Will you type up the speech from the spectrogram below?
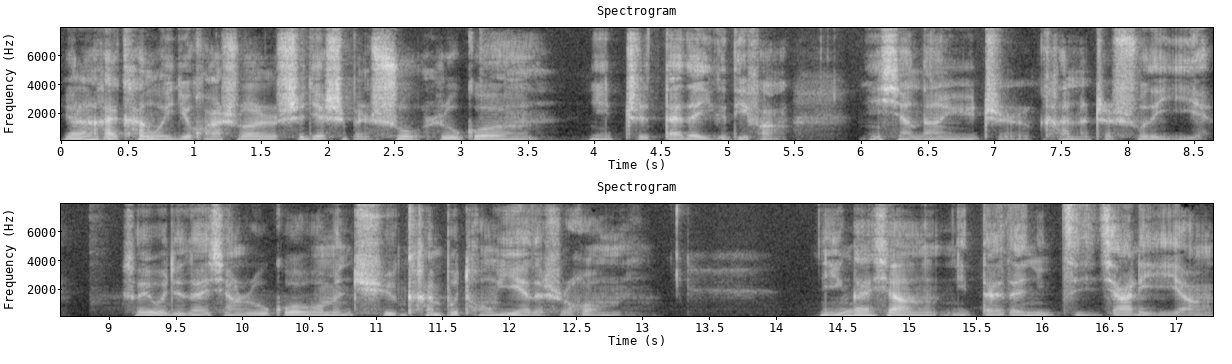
原来还看过一句话说：“世界是本书，如果……”你只待在一个地方，你相当于只看了这书的一页。所以我就在想，如果我们去看不同页的时候，你应该像你待在你自己家里一样，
